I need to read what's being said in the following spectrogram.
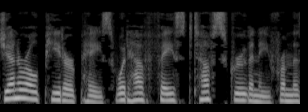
General Peter Pace would have faced tough scrutiny from the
